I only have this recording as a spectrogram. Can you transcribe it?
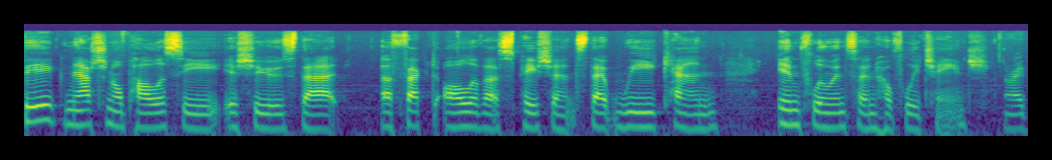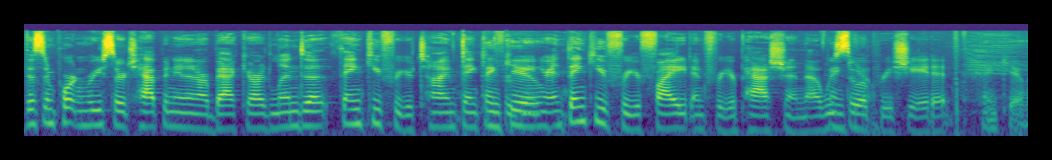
big national policy issues that affect all of us patients that we can influence and hopefully change. All right, this important research happening in our backyard. Lynda, thank you for your time. Thank you thank for you. being here. And thank you for your fight and for your passion. Uh, we thank so you. appreciate it. Thank you.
